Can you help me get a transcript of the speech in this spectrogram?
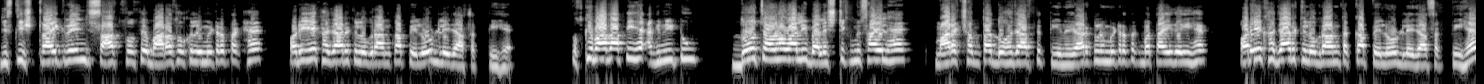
जिसकी स्ट्राइक रेंज 700 से 1200 किलोमीटर तक है और ये 1000 किलोग्राम का पेलोड ले जा सकती है। उसके बाद आती है अग्नि टू दो चरणों वाली बैलिस्टिक मिसाइल है। मारक क्षमता 2000 से 3000 किलोमीटर तक बताई गई है। और 1000 किलोग्राम तक का पेलोड ले जा सकती है।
